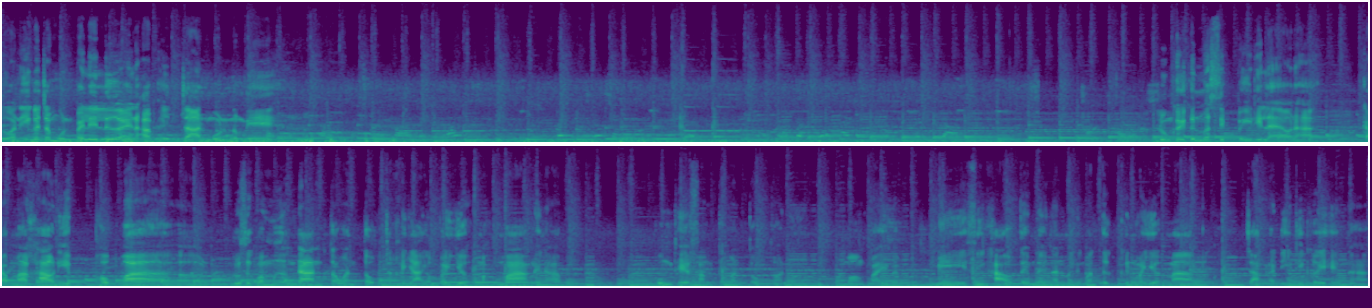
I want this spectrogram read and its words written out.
ตัวนี้ก็จะหมุนไปเรื่อยๆนะครับไอจานหมุนตรงนี้ ลุงเคยขึ้นเมื่อ 10 ปีที่แล้วนะฮะ กลับมาคราวนี้พบว่ารู้สึกว่าเมืองด้านตะวันตกจะขยายออกไปเยอะมาก ๆ เลยนะครับ กรุงเทพฝั่งตะวันตกตอนนี้ มองไปแบบมีสีขาวเต็มเลยนั่นหมายถึงว่าตึกขึ้นมาเยอะมาก จากอดีตที่เคยเห็นนะฮะ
